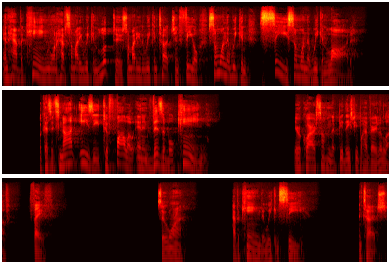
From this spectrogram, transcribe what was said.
and have a king. We want to have somebody we can look to, somebody that we can touch and feel, someone that we can see, someone that we can laud. Because it's not easy to follow an invisible king. It requires something that these people have very little of faith. So we want to have a king that we can see and touch.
